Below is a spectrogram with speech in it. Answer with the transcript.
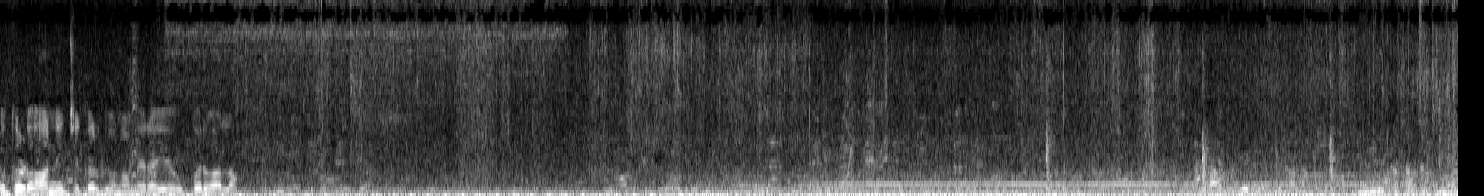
तो थोड़ा नीचे कर दो ना मेरा ये ऊपर वाला यही फंसा सकती है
